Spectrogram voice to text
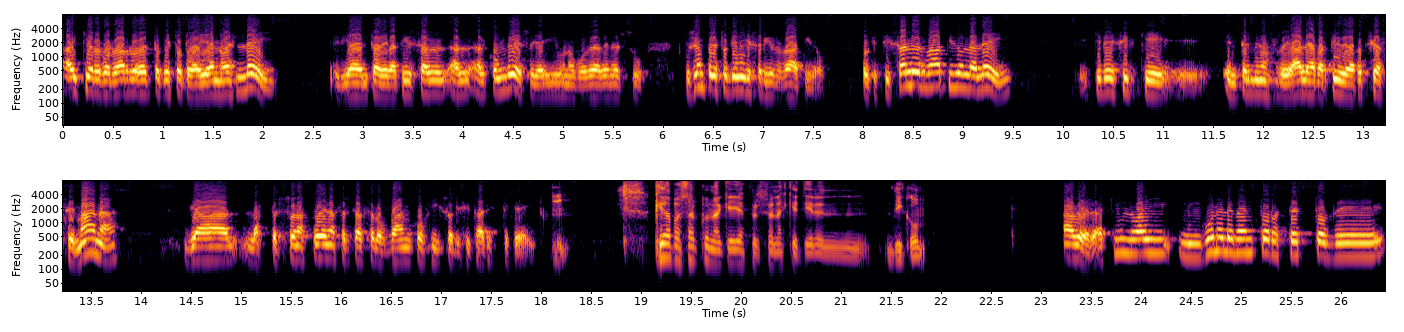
hay que recordar, Roberto, que esto todavía no es ley, sería entrar a debatirse al, Congreso y ahí uno podrá tener su discusión, pero esto tiene que salir rápido, porque si sale rápido en la ley, quiere decir que eh, en términos reales, a partir de la próxima semana, ya las personas pueden acercarse a los bancos y solicitar este crédito. ¿Qué va a pasar con aquellas personas que tienen DICOM? A ver, aquí no hay ningún elemento respecto de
